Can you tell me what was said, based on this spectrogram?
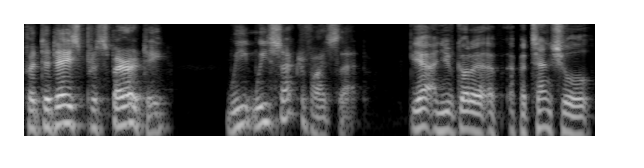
for today's prosperity, we we sacrifice that. Yeah. And you've got a, a- a potential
